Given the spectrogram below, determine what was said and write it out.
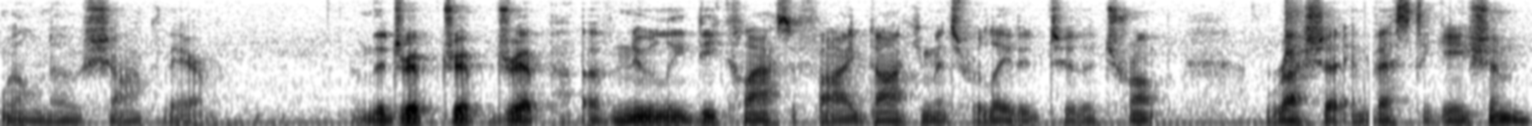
Well, no shock there. The drip, drip, drip of newly declassified documents related to the Trump Russia investigation,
